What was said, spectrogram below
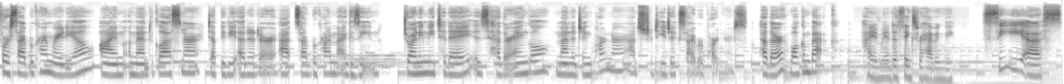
For Cybercrime Radio, I'm Amanda Glassner, Deputy Editor at Cybercrime Magazine. Joining me today is Heather Engel, Managing Partner at Strategic Cyber Partners. Heather, welcome back. Hi, Amanda. Thanks for having me. CES,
